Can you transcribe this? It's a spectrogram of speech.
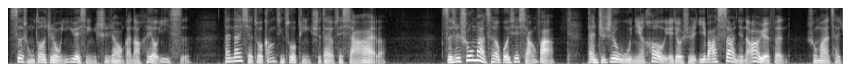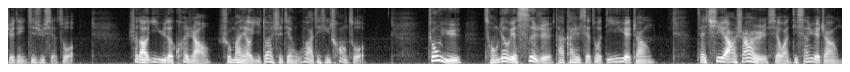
四重奏这种音乐形式让我感到很有意思，单单写作钢琴作品实在有些狭隘了。”此时，舒曼曾有过一些想法，但直至五年后，也就是一八四二年的二月份，舒曼才决定继续写作。受到抑郁的困扰，舒曼有一段时间无法进行创作，终于。从六月四日，他开始写作第一乐章，在七月二十二日写完第三乐章。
